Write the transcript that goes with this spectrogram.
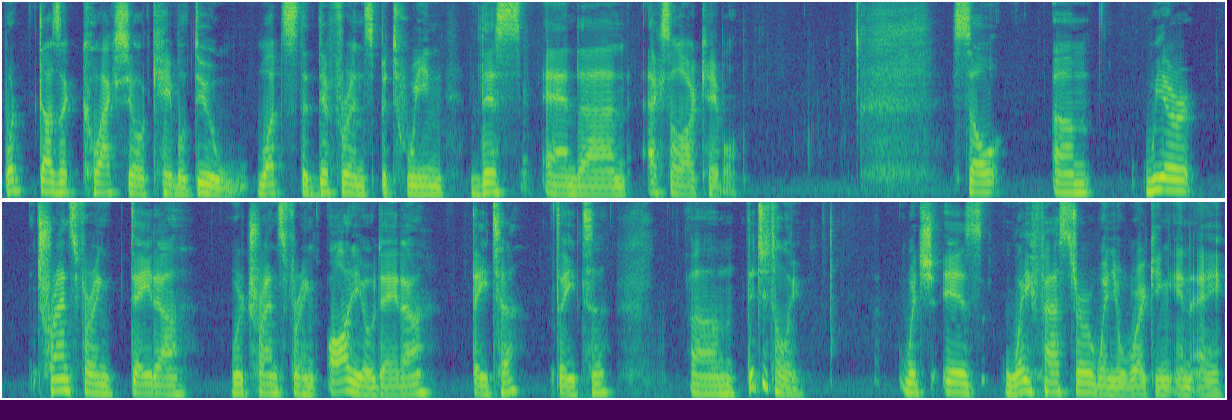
what does a coaxial cable do? What's the difference between this and an XLR cable? So um, we are transferring data, we're transferring audio data, data, data, um, digitally, which is way faster when you're working in a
